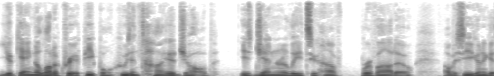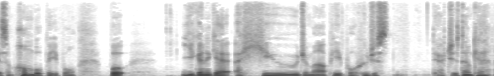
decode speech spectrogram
you're getting a lot of creative people whose entire job is generally to have bravado. Obviously, you're going to get some humble people, but you're going to get a huge amount of people who just just don't care.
